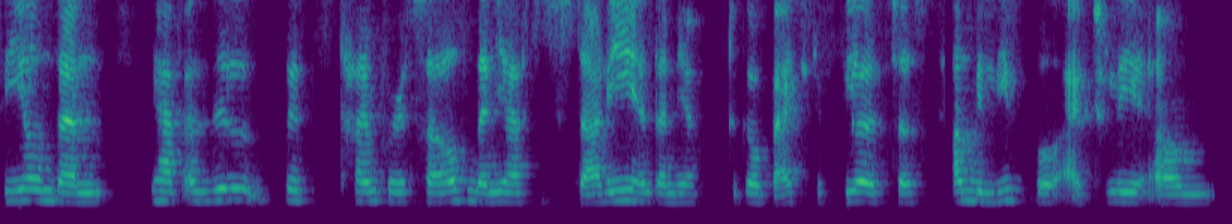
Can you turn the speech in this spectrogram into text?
field and then you have a little bit time for yourself and then you have to study and then you have to go back to the field it's just unbelievable actually um,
